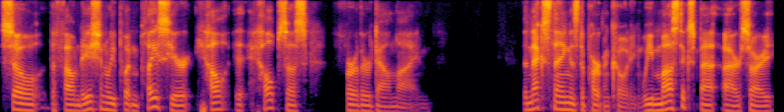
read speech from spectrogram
So the foundation we put in place here, help, it helps us further down line. The next thing is department coding. We must expense, or sorry,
